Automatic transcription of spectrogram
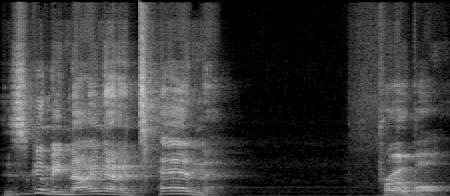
This is going to be 9 out of 10 Pro Bowl.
